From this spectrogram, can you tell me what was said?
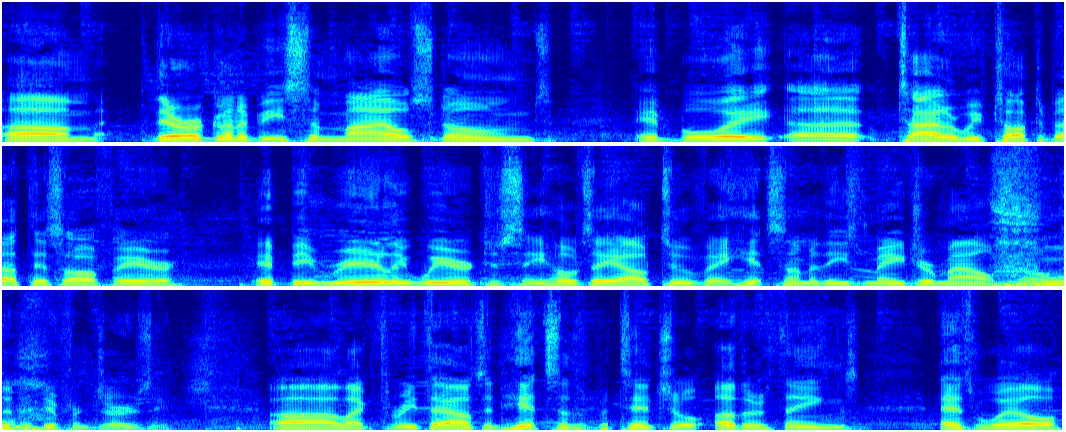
um, there are going to be some milestones. And boy, uh, Tyler, we've talked about this off air. It'd be really weird to see Jose Altuve hit some of these major milestones in a different jersey, uh, like 3,000 hits of the potential, other things as well.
